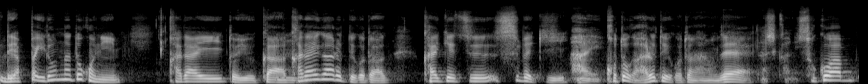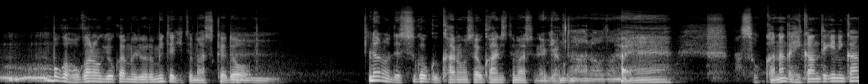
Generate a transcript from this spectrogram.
でやっぱりいろんなとこに課題というか、うん、課題があるということは解決すべきことがあるということなので、はい、確かに。そこは僕は他の業界もいろいろ見てきてますけど、うんなのですごく可能性を感じてますね逆に。なるほどね。はい、そっかなんか悲観的に考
